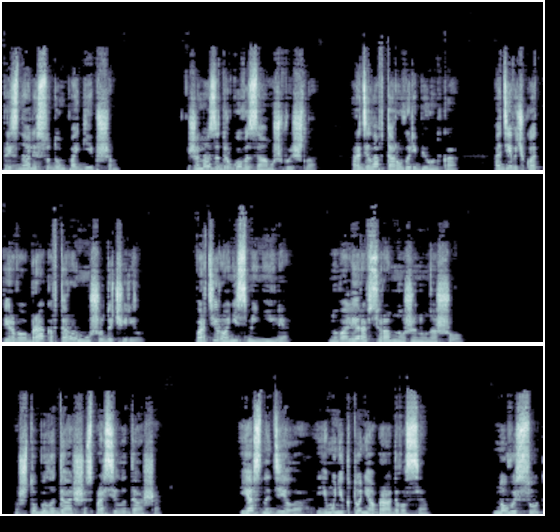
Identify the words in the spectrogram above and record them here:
признали судом погибшим. Жена за другого замуж вышла, родила второго ребенка, а девочку от первого брака второй муж удочерил. Квартиру они сменили, но Валера все равно жену нашел. «А что было дальше?» — спросила Даша. Ясно дело, ему никто не обрадовался. Новый суд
